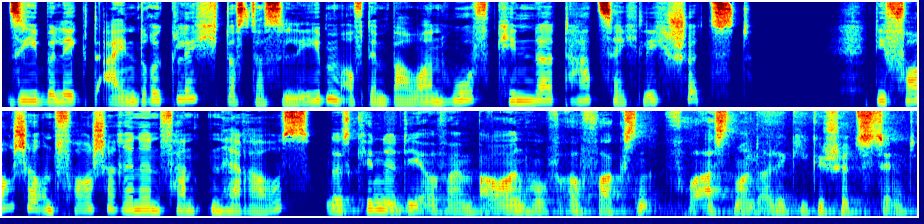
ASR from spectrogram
Sie belegt eindrücklich, dass das Leben auf dem Bauernhof Kinder tatsächlich schützt. Die Forscher und Forscherinnen fanden heraus, dass Kinder, die auf einem Bauernhof aufwachsen, vor Asthma und Allergie geschützt sind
